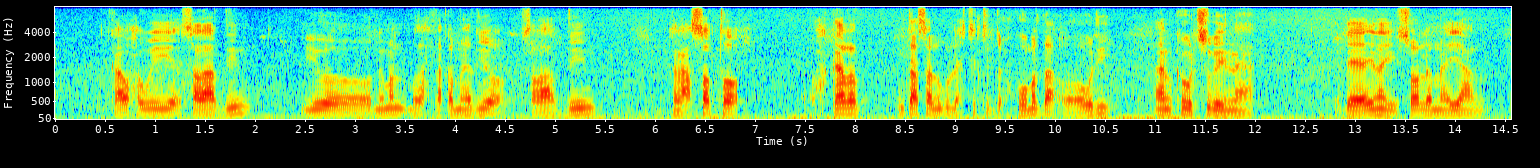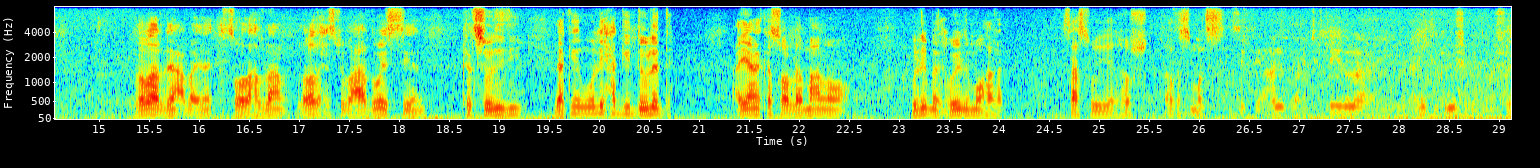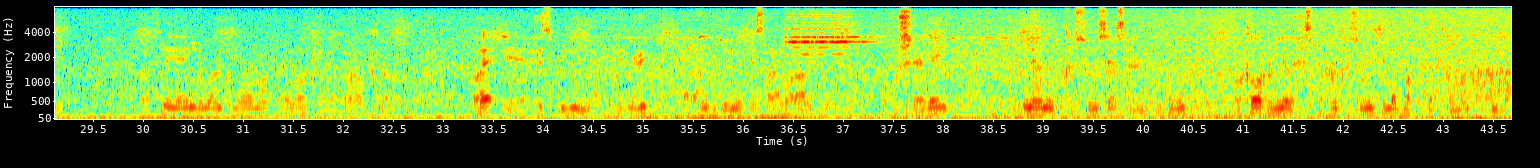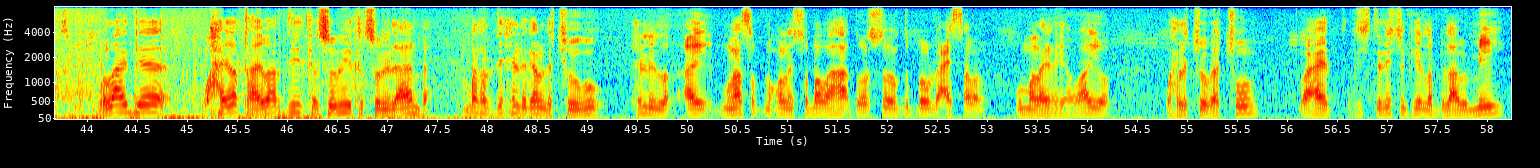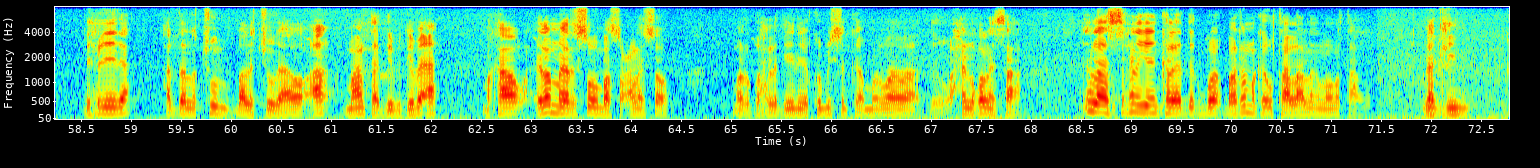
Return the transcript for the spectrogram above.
markaa waxa weeye salaardiin iyo niman madax dhaqameedyo salaardiin ganacsato waxgarad. Intaasaa nagu dhex jirtay xukuumadda oo weli aan ka war sugaynaa inay soo dhameeyaan labada dhinacba inay ka soo wada hadlaan labada xisbi mucaarad way siiyeen kalsoonidii laakiin weli xaggii dowladda ayaana ka soo dhammaanoo weli madaxweyne mu arag. Saas weeye hawsha halkaas maraysa si fiican waxaa jirta iyaduna arrinta komishanka doorashooyinka la filayaa in dhowaan amaba maantaba laga keenay golaha wakiilada hore xisbigiina ucid gaar ahaan guddoomiye faysal alwaraale wuxuu sheegay inaanu kalsooni sidaas aan qabin oo ka warran iyada xisbi ahaan kalsoonintii lagba ku qabtay maanta haddii la haysan wallaahi dee waxay la tahayba haddii kalsooni iyo kalsooni la'aanba. Mar haddii xilligan la joogo xilli ay munaasab noqonayso maba aha doorashada dib ba u dhacaysabaan u malaynaya. Waayo waxaa la joogaa juun waxayd registrationkii la bilaabay may dhexdeeda haddana juun baa la joogaa oo ah maanta gebagebe ah. Markaa ila meeriso unbaa soconayso? Mar waxaa la geynaya commissionka mar waxay noqonaysaa in la ansixinayo in kale baarlamaanka u taalla annaga nooma taalo laakiin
